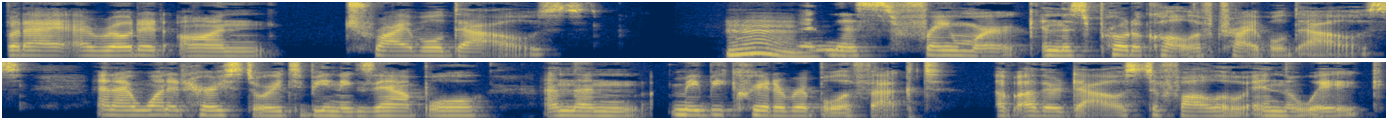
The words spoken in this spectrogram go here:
but I, I wrote it on tribal DAOs mm. and this framework and this protocol of tribal DAOs. And I wanted her story to be an example. and then maybe create a ripple effect of other DAOs to follow in the wake.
